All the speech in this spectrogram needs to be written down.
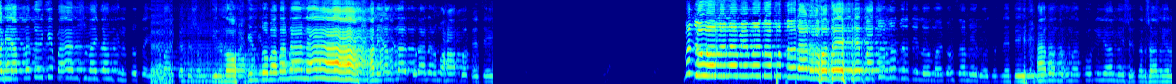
আমি আপনাদেরকে বায়ান শুনাইতাম, কিন্তু আমার কাছে সংকীর্ণ। কিন্তু বাবা, না না, আমি আল্লাহর কোরআনের মহাব্বতে চাই মঞ্জুয়ার নামে মাগো পুত্রার হতে এ পাথর স্বামীর জন্যতে আরো ধুমা করি আমি সে তার স্বামীর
